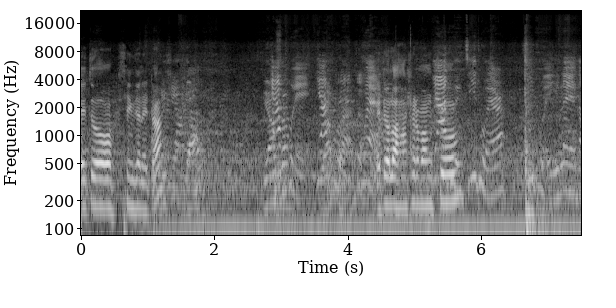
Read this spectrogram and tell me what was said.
এই তো সিংজন এটা 鸭子。鸭腿，鸭腿，对， এটা হলো হাঁসের মাংস 鸭腿、鸡腿、鸡腿一类的。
